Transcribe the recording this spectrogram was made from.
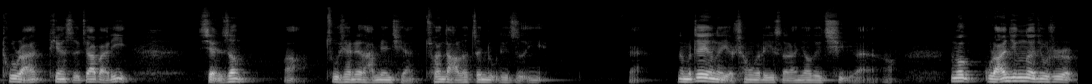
突然天使加百利显圣啊，出现在他面前，传达了真主的旨意。哎，那么这个呢，也成为了伊斯兰教的起源啊。那么古兰经呢，就是。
